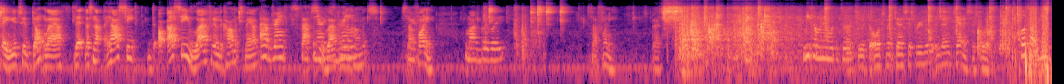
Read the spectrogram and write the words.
Hey, YouTube, don't laugh. That that's not. Hey, I see. I see you laughing in the comments, man. I have Dream I see you He's laughing in the comments. It's not Here. funny. My Beyblade. It's not funny. Back Me coming in with the touch. to the Ultimate Genesis reboot, and then Genesis would. Close up, dude.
